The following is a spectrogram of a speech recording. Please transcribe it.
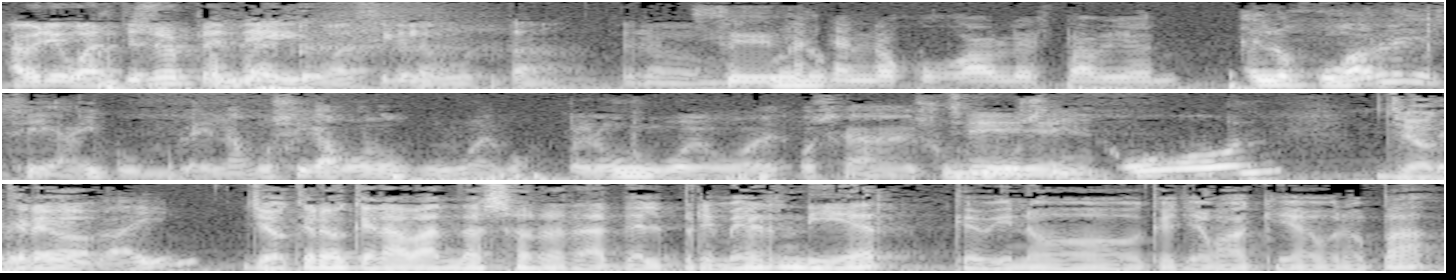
A ver, igual te sorprende, igual sí que le gusta, pero... Si dices Bueno. que en lo jugable está bien, En lo jugable, sí, ahí cumple. Y la música mola un huevo, pero un huevo, ¿eh? O sea, es un Sí. musicón. Yo creo, yo creo que la banda sonora del primer Nier que vino, que llegó aquí a Europa,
